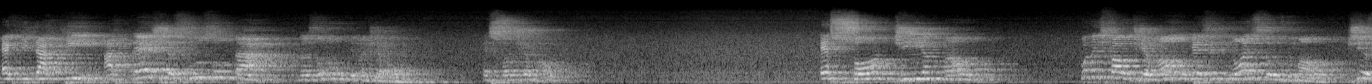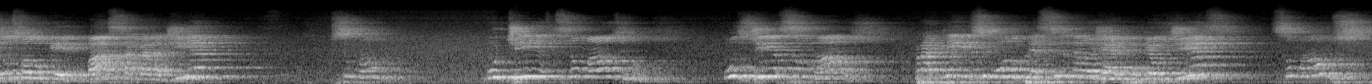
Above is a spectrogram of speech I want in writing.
É que daqui até Jesus voltar, nós não vamos ter mais dia bom. É só dia mal. É só dia mal. Quando a gente fala o dia mal, não quer dizer que nós estamos no mal. Jesus falou o quê? Basta cada dia o seu mal. Os dias são maus, irmãos. Os dias são maus. Para que esse mundo precisa do Evangelho? Porque os dias são maus.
